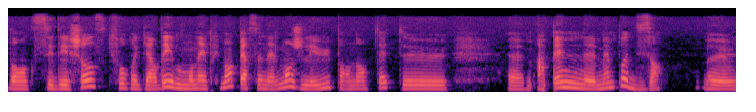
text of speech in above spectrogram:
Donc, c'est des choses qu'il faut regarder. Mon imprimante, personnellement, je l'ai eu pendant peut-être euh, euh, à peine, même pas 10 ans. Euh,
